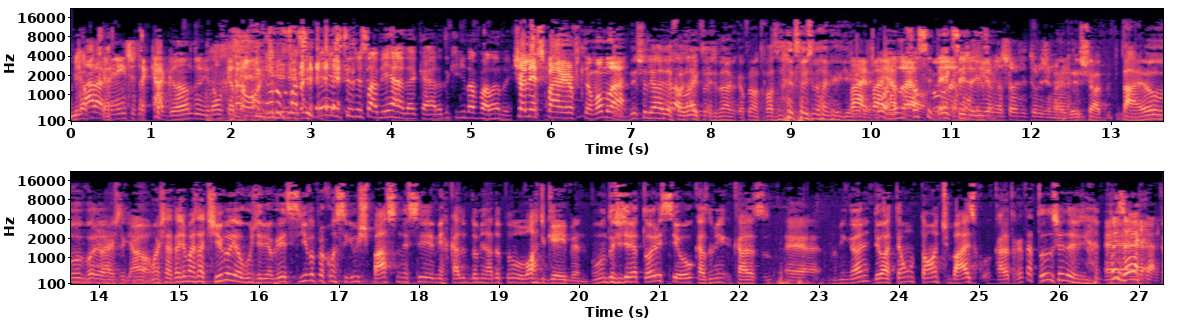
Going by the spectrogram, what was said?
mesmo? cara? claramente tá cagando e não quer dar Eu não faço ideia do que seja essa merda, cara, do que ele tá falando aqui. Deixa eu ler esse parágrafo então, vamos lá. Deixa eu olhar, fazer a leitura dinâmica. Pronto, fazer a leitura dinâmica aqui. Vai, vai, Porra, eu não Rafael. faço ideia que seja isso. na sua leitura É, dinâmica. Deixa eu... Tá, eu vou ler o resto aqui. Ah, Uma estratégia mais ativa e alguns diriam agressiva para conseguir um espaço nesse mercado dominado pelo Lord Gaben. Um dos diretores, CEO, caso não me, caso, é, não me engane, deu até um taunt básico. O cara tá, tudo cheio de... Pois é, cara.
